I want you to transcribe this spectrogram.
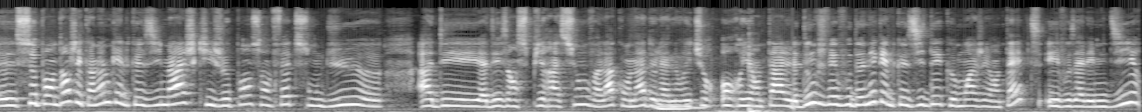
Euh, cependant, j'ai quand même quelques images qui, je pense, en fait, sont dues à, des, à des inspirations voilà, qu'on a de la nourriture orientale. Donc, je vais vous donner quelques idées que moi j'ai en tête et vous allez me dire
